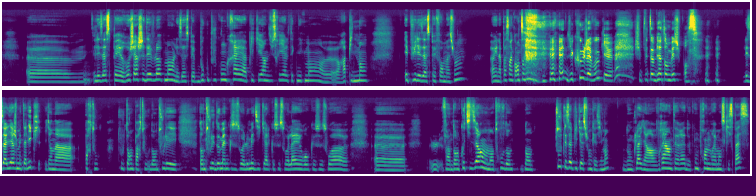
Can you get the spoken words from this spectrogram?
euh, les aspects recherche et développement, les aspects beaucoup plus concrets, appliqués, industriels, techniquement, euh, rapidement, et puis les aspects formation. Euh, il n'y en a pas 50. du coup, j'avoue que je suis plutôt bien tombée, je pense. les alliages métalliques, il y en a partout, tout le temps, partout, dans tous les, dans tous les domaines, que ce soit le médical, que ce soit l'aéro, que ce soit... enfin, dans le quotidien, on en trouve dans, dans toutes les applications quasiment. Donc là, il y a un vrai intérêt de comprendre vraiment ce qui se passe.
